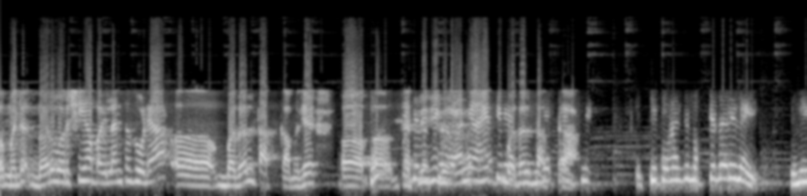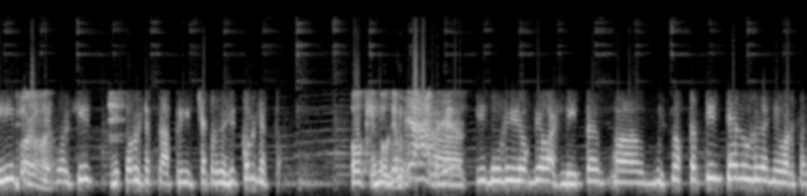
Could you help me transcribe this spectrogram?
म्हणजे दरवर्षी ह्या बैलांच्या जोड्या बदलतात का? म्हणजे त्यातली जी घराणी आहे ती बदलतात का? ती कोणाची मक्तेदारी नाही. तुम्हीही प्रत्येक वर्षी हे करू शकता आपली इच्छा प्रदर्शित करू शकता. Okay okay. म्हणजे ती जोडी योग्य वाटली तर फक्त तीन त्या जोडीला निवडतात.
